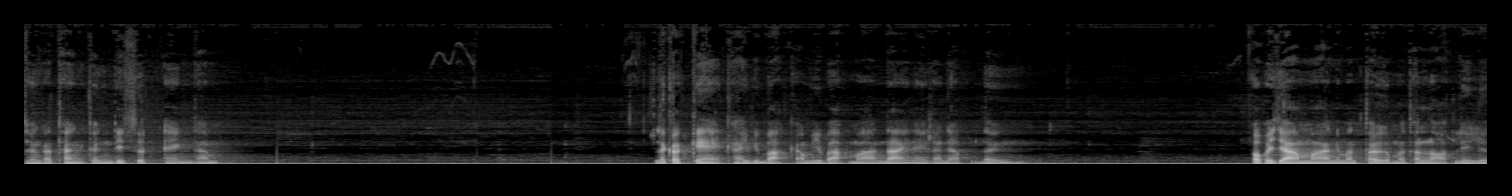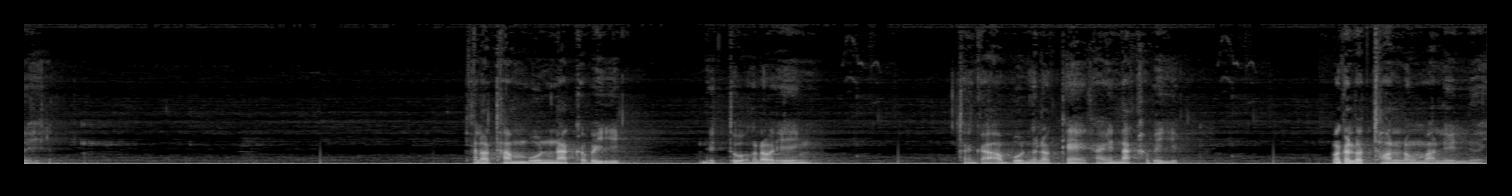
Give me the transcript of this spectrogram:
จนกระทั่งถึงที่สุดแห่งธรรม แล้วก็แก้ไขวิบากกรรมวิบากมารได้ในระดับหนึ่งเพราะพยายามมาเนี่ยมันเติมมาตลอดเรื่อยๆแต่เราทำบุญหนักก็ไปอีกในตัวของเราเอง ท่านก็เอาบุญของเราแก้ไขหนักเข้าไปอีก มันก็ลดทอนลงมาเรื่อย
